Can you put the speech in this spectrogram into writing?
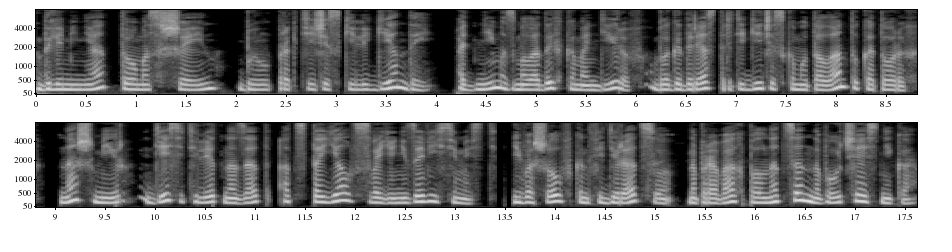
Для меня Томас Шейн был практически легендой, одним из молодых командиров, благодаря стратегическому таланту которых Наш мир 10 лет назад отстоял свою независимость и вошел в конфедерацию на правах полноценного участника,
